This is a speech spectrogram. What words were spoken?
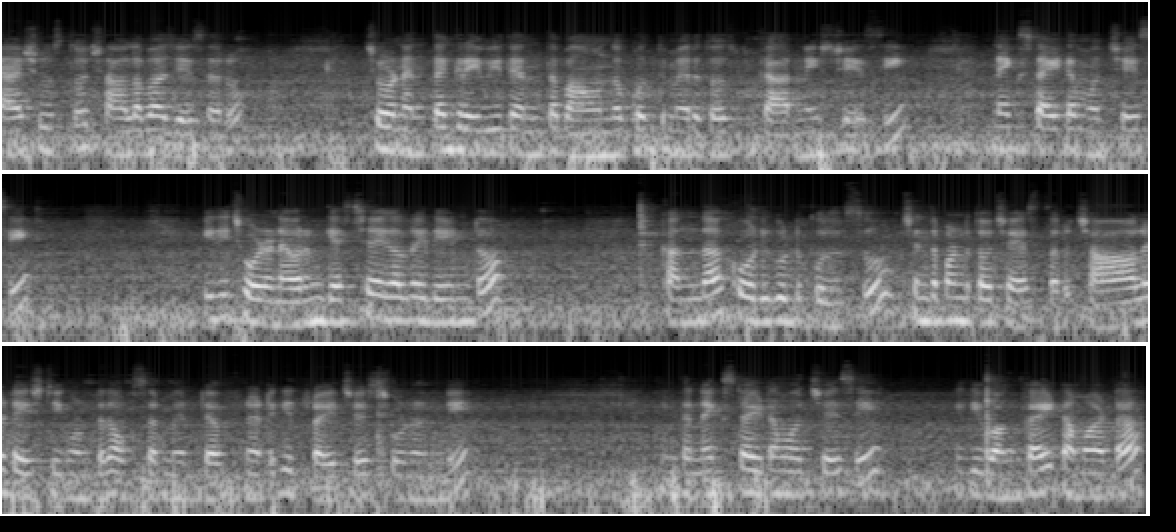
క్యాషూస్తో చాలా బాగా చేశారు. చూడండి ఎంత గ్రేవీతో ఎంత బాగుందో కొత్తిమీరతో గార్నిష్ చేసి. నెక్స్ట్ ఐటెం వచ్చేసి ఇది చూడండి. ఎవరైనా గెస్ట్ చేయగలరు ఇదేంటో? కంద కోడిగుడ్డు పులుసు చింతపండుతో చేస్తారు. చాలా టేస్టీగా ఉంటుంది. ఒకసారి మీరు డెఫినెట్గా ట్రై చేసి చూడండి. ఇంకా నెక్స్ట్ ఐటమ్ వచ్చేసి ఇది వంకాయ టమాటా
